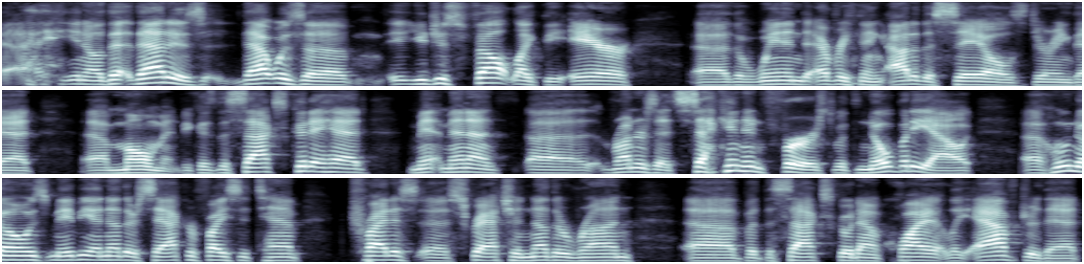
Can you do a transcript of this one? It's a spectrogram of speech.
Uh, you know that that is that was a you just felt like the air uh, the wind, everything out of the sails during that uh, moment because the Sox could have had men, on uh, runners at second and first with nobody out. Uh, who knows? Maybe another sacrifice attempt, try to uh, scratch another run. but the Sox go down quietly after that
